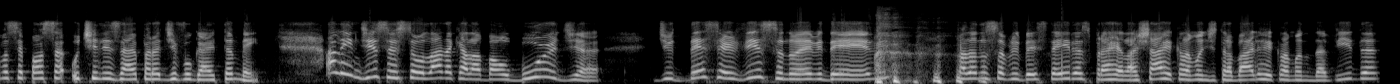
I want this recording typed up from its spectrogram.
você possa utilizar para divulgar também. Além disso, eu estou lá naquela balbúrdia de desserviço no MDM, falando sobre besteiras para relaxar, reclamando de trabalho, reclamando da vida,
